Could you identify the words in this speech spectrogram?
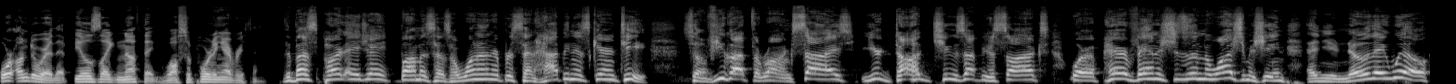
or underwear that feels like nothing while supporting everything. The best part, AJ, Bombas has a 100% happiness guarantee. So if you got the wrong size, your dog chews up your socks, or a pair vanishes in the washing machine, and you know they will,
